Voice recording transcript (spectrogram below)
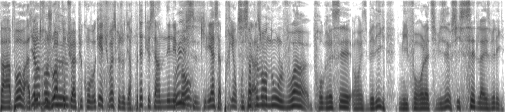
par rapport à d'autres joueurs que tu as pu convoquer. Tu vois ce que je veux dire Peut-être que c'est un élément qu'il y a, ça pris en considération. simplement, nous, on le voit progresser en SB League, mais il faut relativiser aussi, c'est de la SB League.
